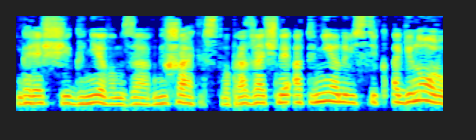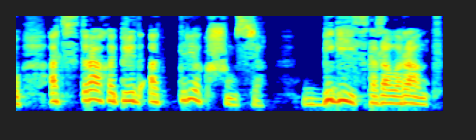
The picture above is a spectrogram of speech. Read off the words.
горящие гневом за вмешательство, прозрачные от ненависти к Агенору, от страха перед отрекшимся. «Беги!» — сказал Рант,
